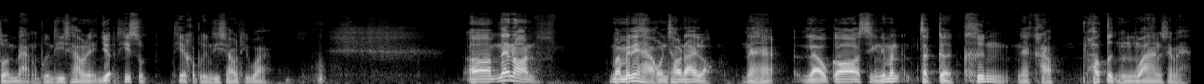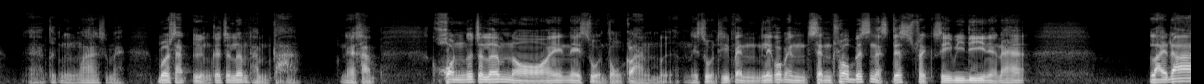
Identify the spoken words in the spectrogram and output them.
ส่วนแบ่งของพื้นที่เช่าเนี่ยเยอะที่สุดเทียบกับพื้นที่เช่าที่ว่าแน่นอนมันไม่ได้หาคนเช่าได้หรอก นะฮะแล้วก็สิ่งที่มันจะเกิดขึ้นนะครับพอตึกหนึ่งว่างใช่ไหมตึกหนึ่งว่างใช่ไหมบริษัทอื่นก็จะเริ่มทำตามนะครับ คนก็จะเริ่มน้อยในส่วนตรงกลางเมือง ในส่วนที่เป็นเรียกว่าเป็น central business district CBD เนี่ยนะฮะรายได้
